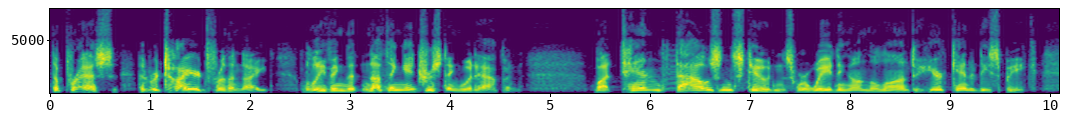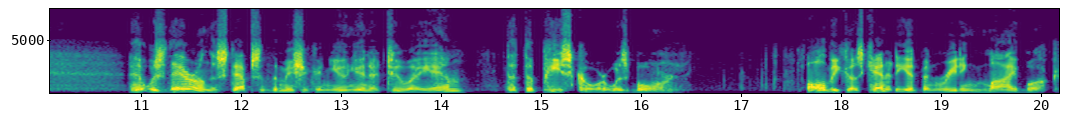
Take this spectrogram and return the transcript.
The press had retired for the night, believing that nothing interesting would happen. But 10,000 students were waiting on the lawn to hear Kennedy speak. It was there on the steps of the Michigan Union at 2 a.m. that the Peace Corps was born. All because Kennedy had been reading my book.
